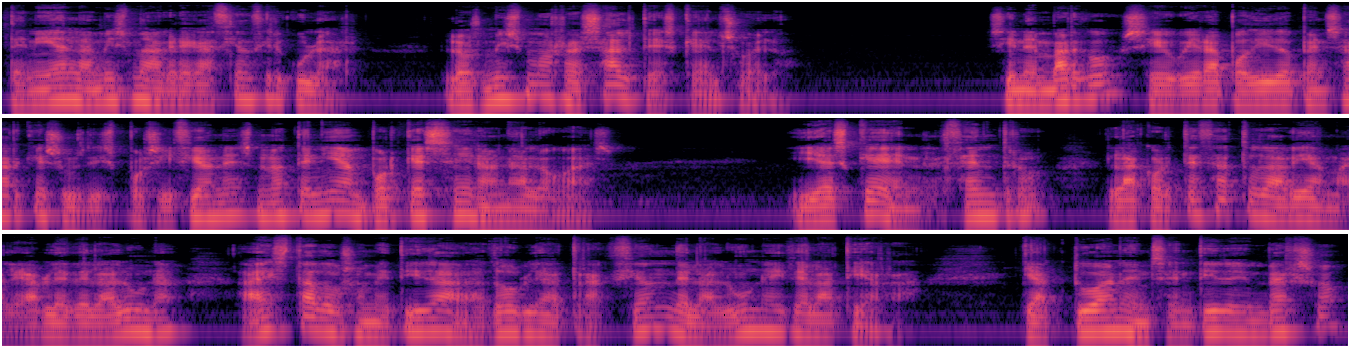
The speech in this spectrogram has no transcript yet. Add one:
Tenían la misma agregación circular, los mismos resaltes que el suelo. Sin embargo, se hubiera podido pensar que sus disposiciones no tenían por qué ser análogas. Y es que en el centro, la corteza todavía maleable de la Luna ha estado sometida a la doble atracción de la Luna y de la Tierra, que actúan en sentido inverso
